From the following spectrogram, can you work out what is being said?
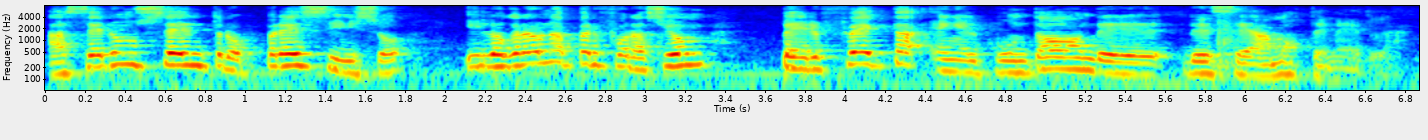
hacer un centro preciso y lograr una perforación perfecta en el punto donde deseamos tenerla.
